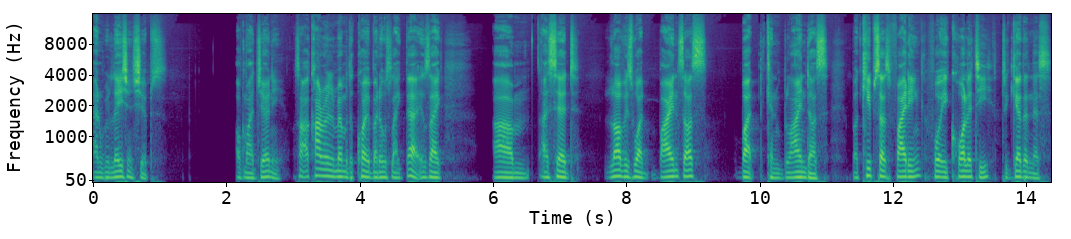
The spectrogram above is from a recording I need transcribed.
and relationships of my journey. So I can't really remember the quote, but it was like that. It was like, um, I said, love is what binds us, but can blind us, but keeps us fighting for equality, togetherness.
